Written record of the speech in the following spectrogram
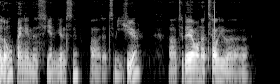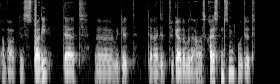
Hello, my name is Jan Jensen. Uh, that's me here. Uh, today I want to tell you uh, about this study that uh, we did, that I did together with Anders Christensen, who did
